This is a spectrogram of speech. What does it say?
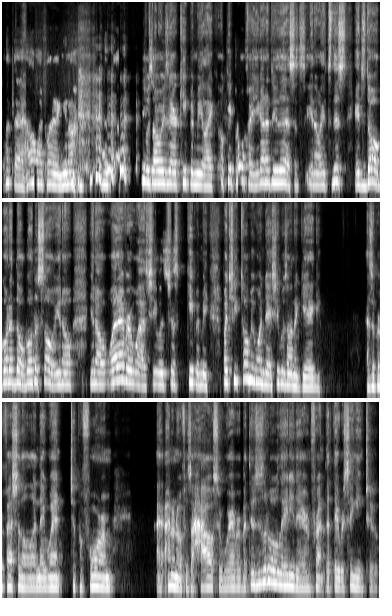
what the hell am I playing? You know, and, uh, he was always there keeping me like, okay, profe, you got to do this. It's you know, it's this, it's do, go to do, go to so, you know, you know, whatever it was. She was just keeping me. But she told me one day she was on a gig as a professional, and they went to perform. I, I don't know if it was a house or wherever, but there's this little old lady there in front that they were singing to,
